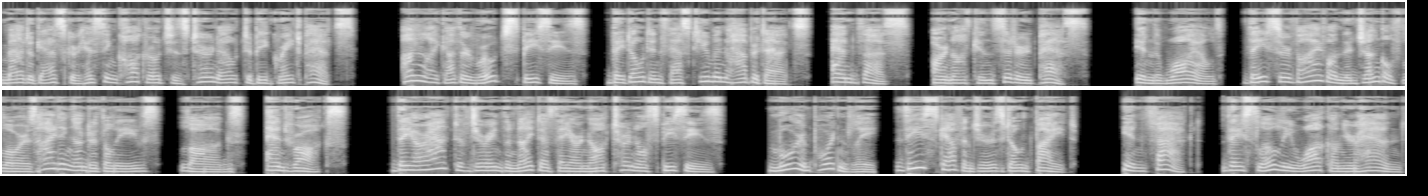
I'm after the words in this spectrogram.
Madagascar hissing cockroaches turn out to be great pets. Unlike other roach species, they don't infest human habitats, and thus, are not considered pests. In the wild, they survive on the jungle floors hiding under the leaves, logs, and rocks. They are active during the night as they are nocturnal species. More importantly, these scavengers don't bite. In fact, they slowly walk on your hand,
